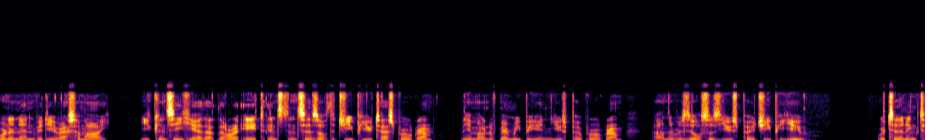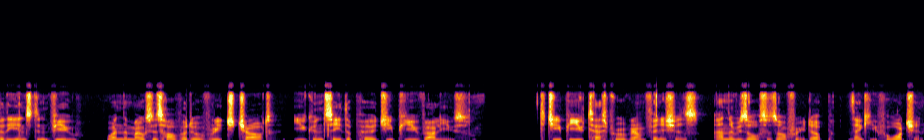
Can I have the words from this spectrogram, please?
run an NVIDIA SMI, you can see here that there are eight instances of the GPU test program, the amount of memory being used per program, and the resources used per GPU. Returning to the instant view, when the mouse is hovered over each chart, you can see the per GPU values. The GPU test program finishes and the resources are freed up. Thank you for watching.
